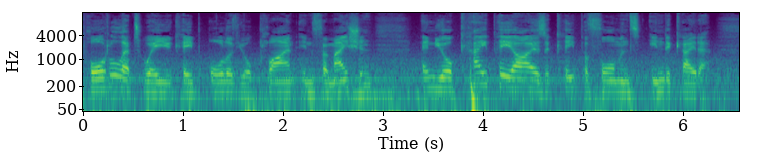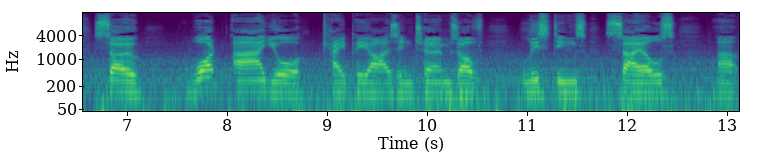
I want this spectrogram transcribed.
portal. That's where you keep all of your client information. And your KPI is a key performance indicator. So, what are your KPIs in terms of listings, sales, uh,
